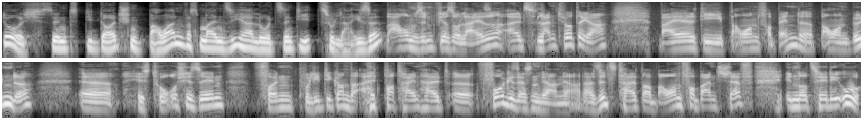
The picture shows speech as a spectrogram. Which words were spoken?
durch? Sind die deutschen Bauern, was meinen Sie, Herr Loth, sind die zu leise? Warum sind wir so leise als Landwirte? Ja, weil die Bauernverbände, Bauernbünde äh, historisch gesehen von Politikern der Altparteien halt äh, vorgesessen werden. Ja, da sitzt halt der Bauernverbandschef in der CDU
